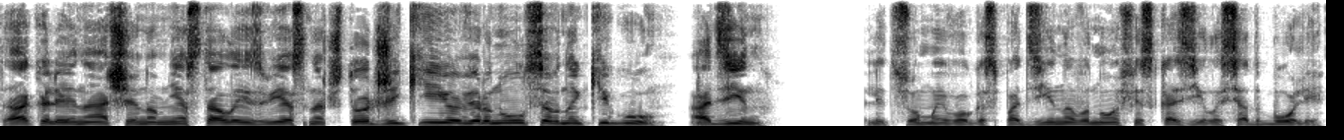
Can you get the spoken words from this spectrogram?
Так или иначе, но мне стало известно, что Джикио вернулся в Накигу, один. Лицо моего господина вновь исказилось от боли,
